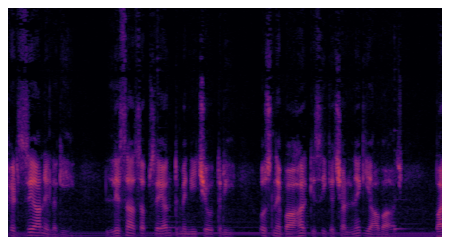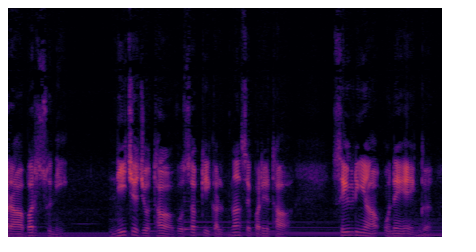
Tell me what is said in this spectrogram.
फिर से आने लगी। लिसा सबसे अंत में नीचे उतरी। उसने बाहर किसी के चलने की आवाज़ बराबर सुनी। नीचे जो था, वो सबकी कल्पना से परे था। सीढ़ियाँ उन्हें एक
